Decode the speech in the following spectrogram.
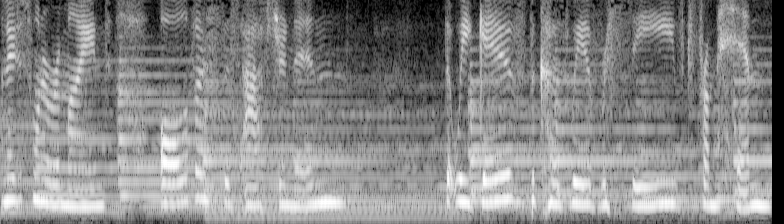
And I just want to remind all of us this afternoon that we give because we have received from Him.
